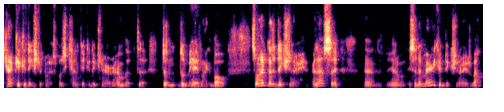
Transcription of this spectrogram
can't kick a dictionary. I suppose you can kick a dictionary around, but uh, doesn't doesn't behave like a ball. So I've got a dictionary, and that's a uh, you know it's an American dictionary as well,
